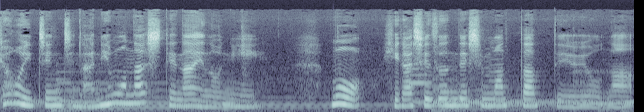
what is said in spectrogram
今日一日何もなしてないのにもう日が沈んでしまったっていうような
